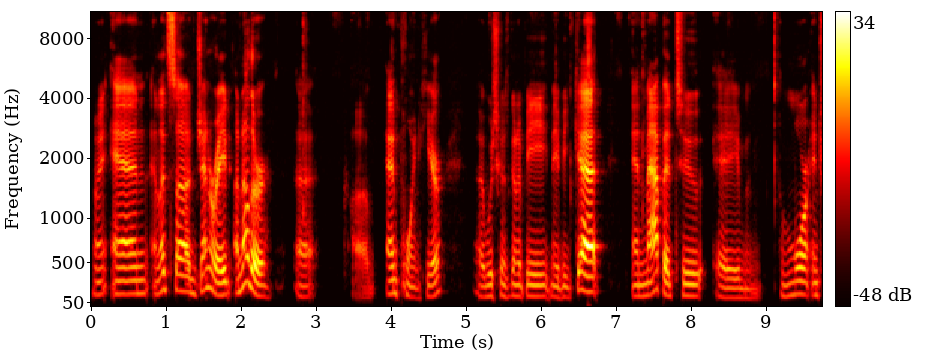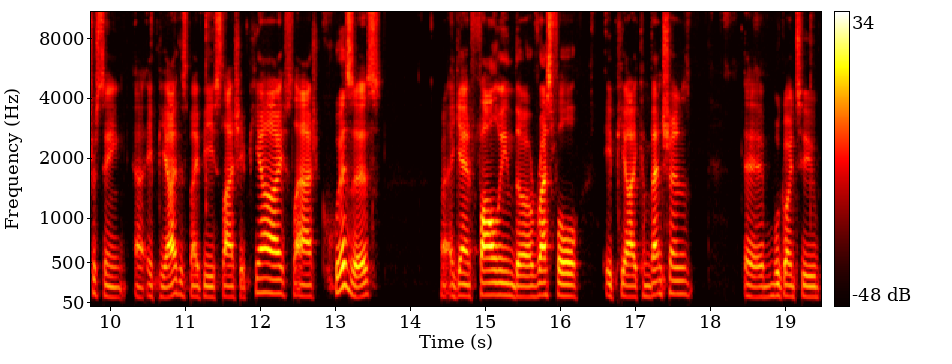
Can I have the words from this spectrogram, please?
right? And, and let's uh, generate another uh, uh, endpoint here, uh, which is going to be maybe get and map it to a, a more interesting uh, API. This might be slash API slash quizzes. Right? Again, following the RESTful API convention, uh, we're going to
